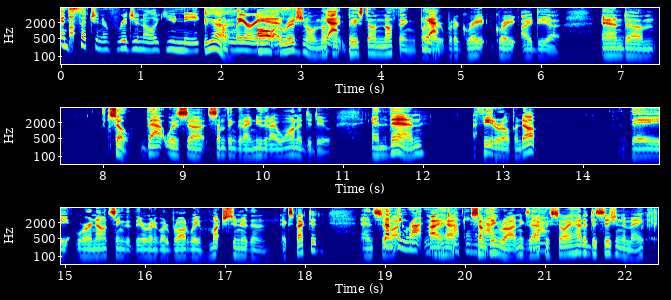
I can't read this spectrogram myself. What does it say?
And such an original, unique, yeah, hilarious. all original, Yeah. nothing based on nothing, but Yeah. a, but a great, great idea. And um, so that was uh, something that I knew that I wanted to do. And then a theater opened up. They were announcing that they were going to go to Broadway much sooner than expected, and so Something I, Rotten I had something about. rotten exactly. Yeah. So I had a decision to make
